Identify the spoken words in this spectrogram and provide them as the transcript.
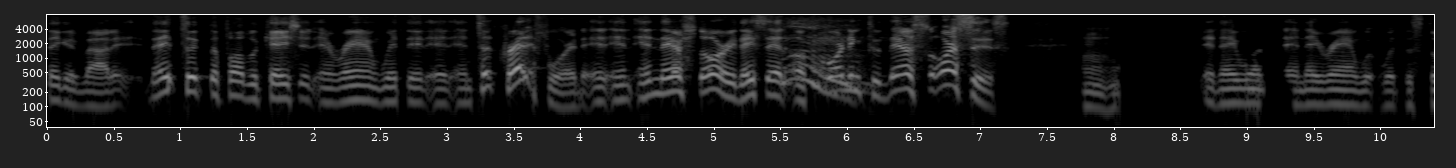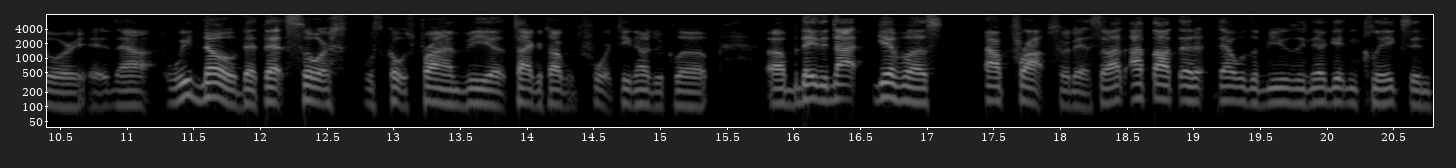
Thinking about it, they took the publication and ran with it and, and took credit for it. In, in, in their story, they said, Hmm. according to their sources, Mhm. And they went and they ran with, with the story. And now we know that that source was Coach Prime via Tiger Talk with the 1400 Club, uh, but they did not give us our props for that. So I, I thought that that was amusing. They're getting clicks, and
